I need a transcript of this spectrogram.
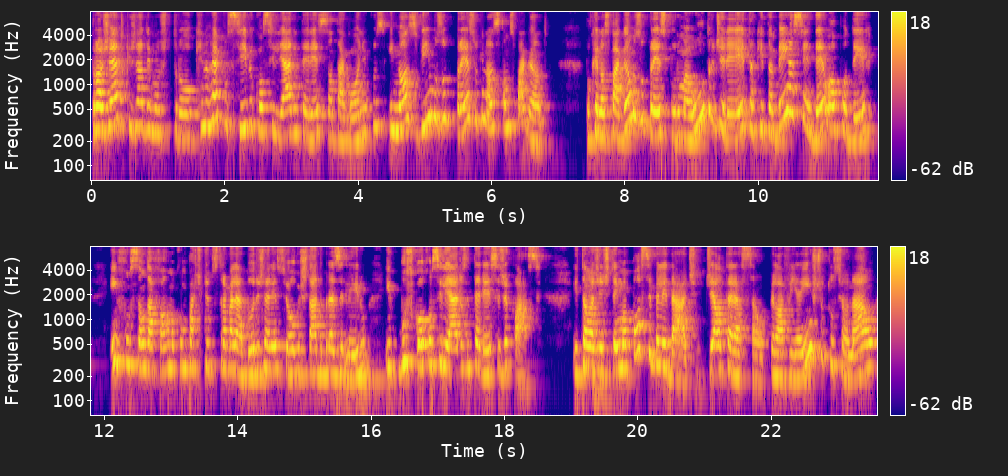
projeto que já demonstrou que não é possível conciliar interesses antagônicos e nós vimos o preço que nós estamos pagando. Porque nós pagamos o preço por uma ultradireita que também ascendeu ao poder em função da forma como o Partido dos Trabalhadores gerenciou o Estado brasileiro e buscou conciliar os interesses de classe. Então, a gente tem uma possibilidade de alteração pela via institucional,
